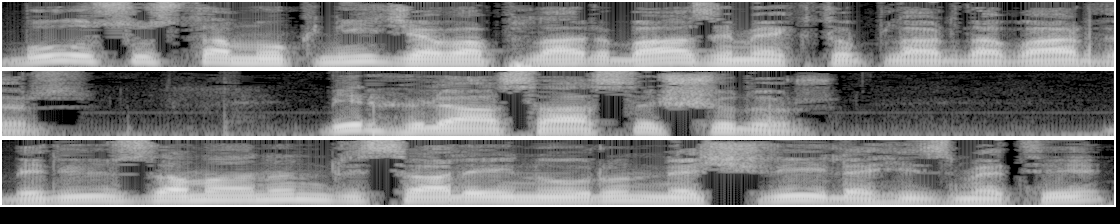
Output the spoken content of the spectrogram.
Bu hususta mukni cevaplar bazı mektuplarda vardır. Bir hülasası şudur. Bediüzzaman'ın Risale-i Nur'un neşriyle hizmeti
